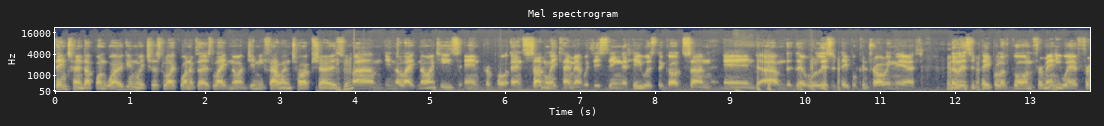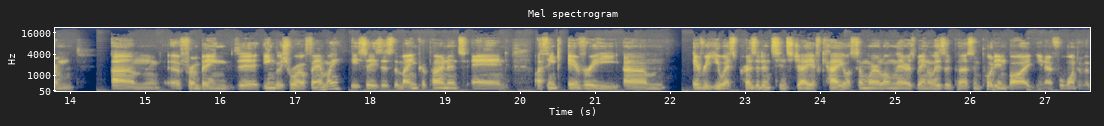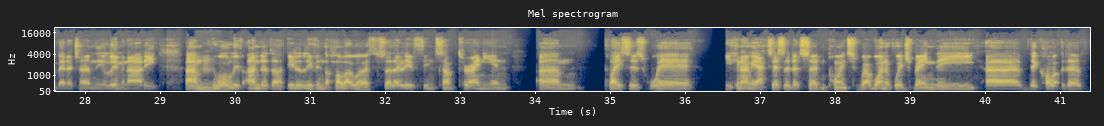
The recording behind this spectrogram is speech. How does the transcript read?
Then turned up on Wogan, which is like one of those late night Jimmy Fallon type shows Mhm. um, in the late nineties, and propo- and suddenly came out with this thing that he was the godson and um, that there were lizard people controlling the earth. The lizard people have gone from anywhere from um, uh, from being the English royal family, he sees as the main proponents, and I think every um, every US president since JFK or somewhere along there has been a lizard person put in by, you know, for want of a better term, the Illuminati, um, Mm. who all live under the live in the hollow earth. So they live in subterranean um, places where you can only access it at certain points. Well, one of which being the uh, the the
